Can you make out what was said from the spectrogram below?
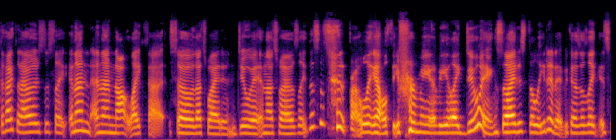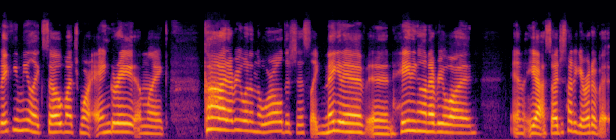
the fact that I was just like, and I'm, and I'm not like that. So that's why I didn't do it. And that's why I was like, this isn't probably healthy for me to be like doing. So I just deleted it because I was like, it's making me like so much more angry and like, God, everyone in the world is just like negative and hating on everyone. And yeah, so I just had to get rid of it.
